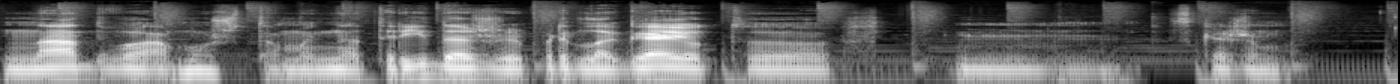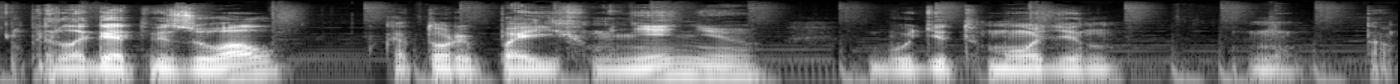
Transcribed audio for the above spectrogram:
на два, может там и на три даже предлагают, э, скажем, предлагают визуал, который, по их мнению, будет моден ну, там,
